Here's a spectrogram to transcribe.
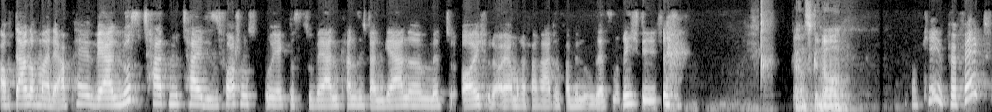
auch da nochmal der Appell, wer Lust hat, mit Teil dieses Forschungsprojektes zu werden, kann sich dann gerne mit euch oder eurem Referat in Verbindung setzen. Richtig. Ganz genau. Okay, perfekt.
